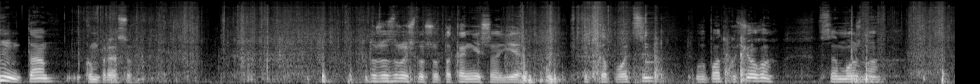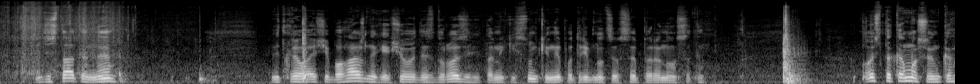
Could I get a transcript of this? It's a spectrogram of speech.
та компресор. Дуже зручно, що така ніша є в підкапотці, у випадку чого все можна дістати, не відкриваючи багажник, якщо ви десь в дорозі, там якісь сумки, не потрібно це все переносити. Ось така машинка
